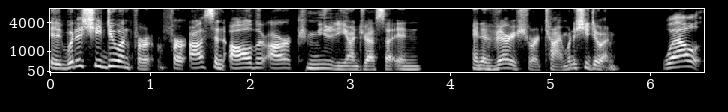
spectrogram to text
eh, what is she doing for for us and all the, our community Andressa in in a very short time? What is she doing? Well,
